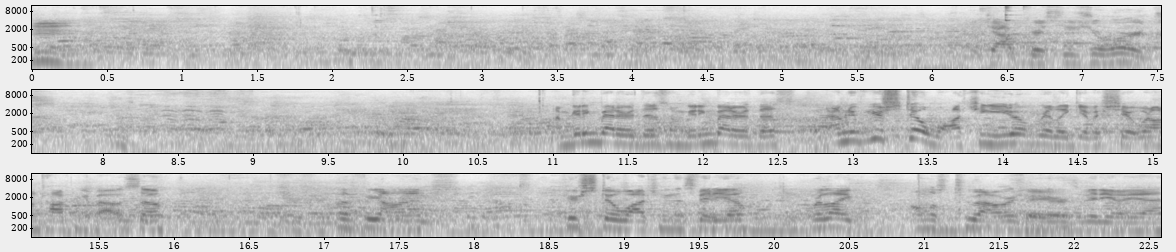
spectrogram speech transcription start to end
Good job, Chris. Use your words. I'm getting better at this. I'm getting better at this. I mean, if you're still watching, you don't really give a shit what I'm talking about. So let's be honest. If you're still watching this video, we're like almost two hours into this video. Yeah,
